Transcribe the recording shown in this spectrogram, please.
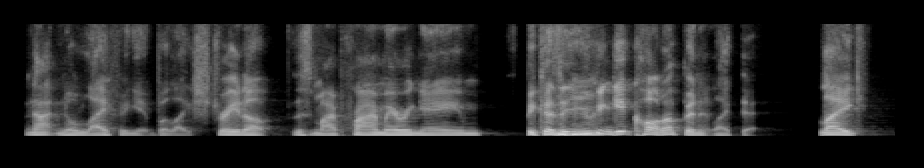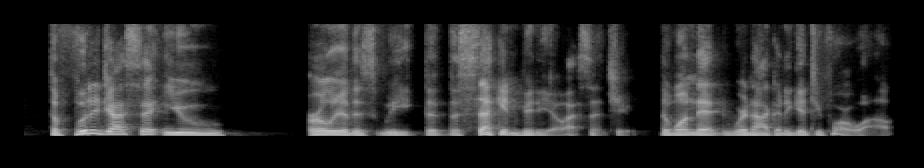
not no lifing it, but like straight up, this is my primary game because you Mhm. can get caught up in it like that. Like the footage I sent you earlier this week, the, the second video I sent you, the one that we're not going to get to for a while.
